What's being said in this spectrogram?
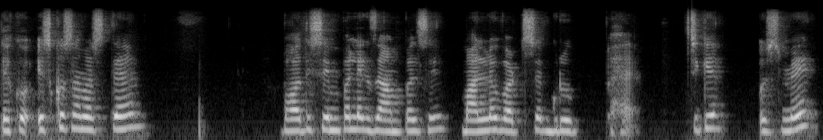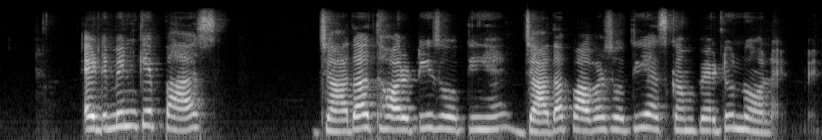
देखो, इसको समझते हैं बहुत ही सिंपल एग्ज़ाम्पल से। मान लो व्हाट्सएप ग्रुप है, ठीक है? उसमें एडमिन के पास ज़्यादा अथॉरिटीज़ होती हैं, ज़्यादा पावर्स होती है as compare to non admin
